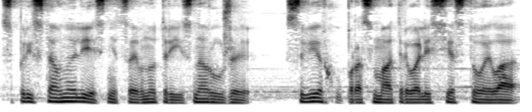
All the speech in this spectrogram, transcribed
с приставной лестницей внутри и снаружи. Сверху просматривались все стойла.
